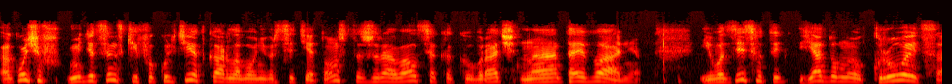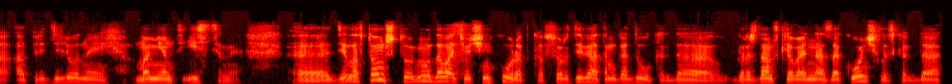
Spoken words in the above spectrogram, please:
окончив медицинский факультет Карлова университета, он стажировался как врач на Тайване. И вот здесь вот, я думаю, кроется определенный момент истины. Э, дело в том, что, ну, давайте очень коротко. В 1949 году, когда гражданская война закончилась, когда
